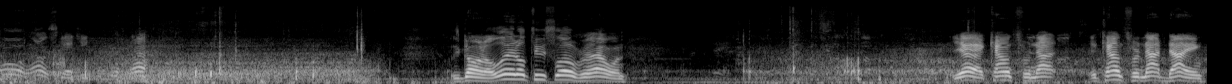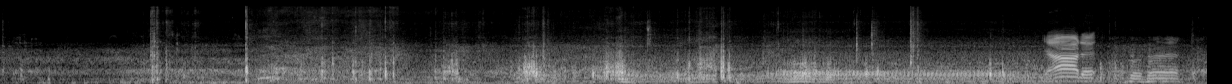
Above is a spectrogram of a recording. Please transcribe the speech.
Oh, that was sketchy. was going a little too slow for that one. Yeah, it counts for not it counts for not dying. Got it.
